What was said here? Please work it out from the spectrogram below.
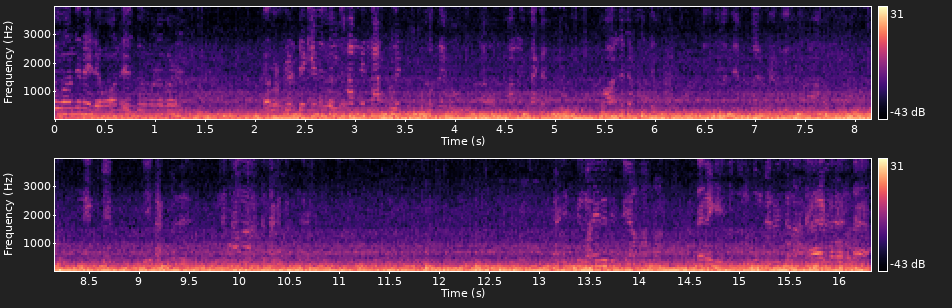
ওয়ান দিন এটা ওয়ান দিন তো মনে করেন কারোর দেখে সামনে নাট প্লেস করে দেবো মানে টাকা ওয়ান যেটা বলতে দেবো নেক ডেট দিয়ে থাকবে যে যে টানা রাখতে টাকা থাকবে স্কিল বানিয়ে দিতেছি আমরা তাই নাকি নতুন বের হয়েছে না হ্যাঁ, একটা নতুন, হ্যাঁ।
